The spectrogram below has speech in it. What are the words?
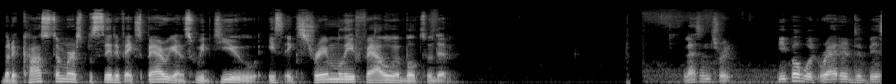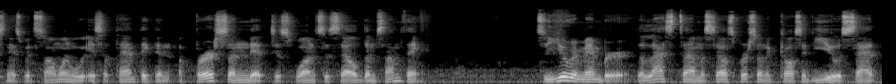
but a customer's positive experience with you is extremely valuable to them. Lesson 3. People would rather do business with someone who is authentic than a person that just wants to sell them something. Do you remember the last time a salesperson accosted you said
